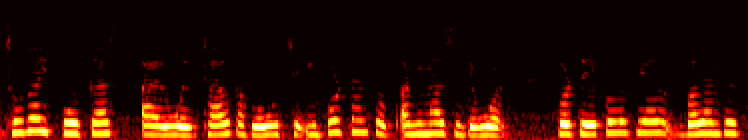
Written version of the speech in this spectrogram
today's podcast, I will talk about the importance of animals in the world. For the ecological balance,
